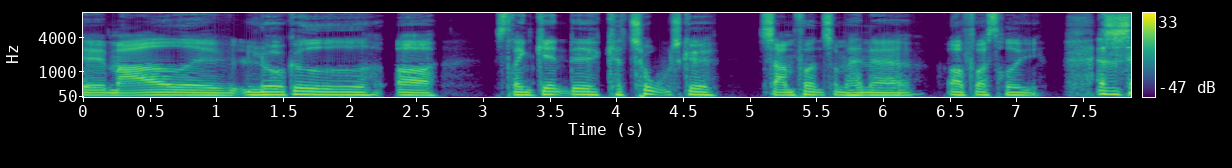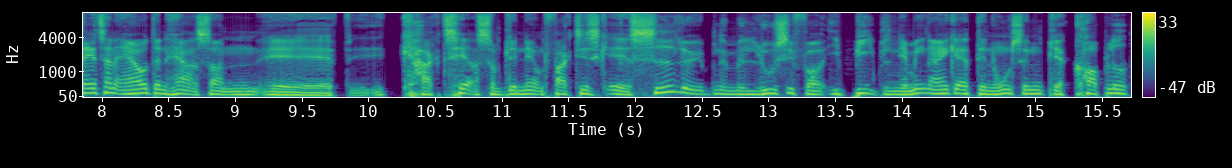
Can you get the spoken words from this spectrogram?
øh, meget øh, lukkede og stringente katolske samfund, som han er opfostret i. Altså, Satan er jo den her sådan øh, karakter, som bliver nævnt faktisk øh, sideløbende med Lucifer i Bibelen. Jeg mener ikke, at det nogensinde bliver koblet,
